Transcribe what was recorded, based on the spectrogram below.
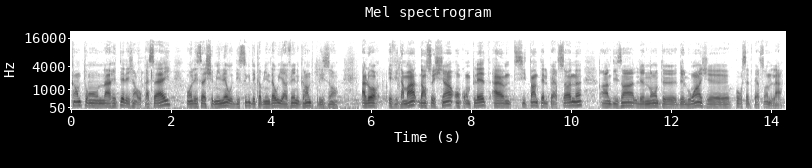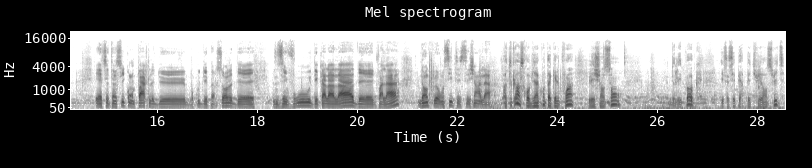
quand on arrêtait les gens au Kassai, on les acheminait au district de Kabinda où il y avait une grande prison. Alors, évidemment, dans ce champ, on complète en citant telle personne, en disant le nom de, louange pour cette personne-là. Et c'est ainsi qu'on parle de beaucoup de personnes, de Zévou, des Kalala, de voilà. Donc on cite ces gens-là. En tout cas, on se rend bien compte à quel point les chansons de l'époque, et ça s'est perpétué ensuite,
